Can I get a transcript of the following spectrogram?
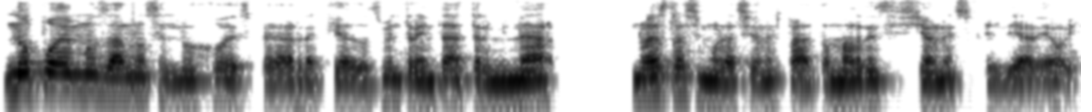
no podemos darnos el lujo de esperar de aquí a 2030 a terminar nuestras simulaciones para tomar decisiones el día de hoy.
